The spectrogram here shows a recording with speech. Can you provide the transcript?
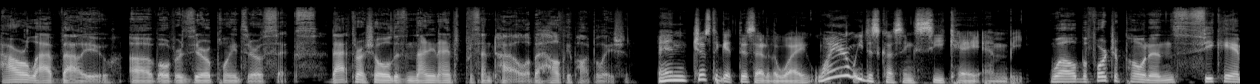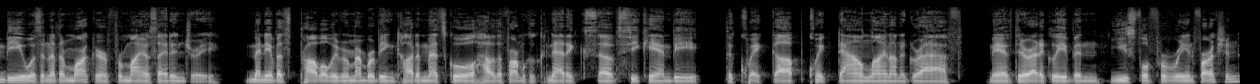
our lab value of over 0.06. That threshold is the 99th percentile of a healthy population. And just to get this out of the way, why aren't we discussing CKMB? Well, before troponins, CKMB was another marker for myocyte injury. Many of us probably remember being taught in med school how the pharmacokinetics of CKMB, the quick up, quick down line on a graph, may have theoretically been useful for reinfarction.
